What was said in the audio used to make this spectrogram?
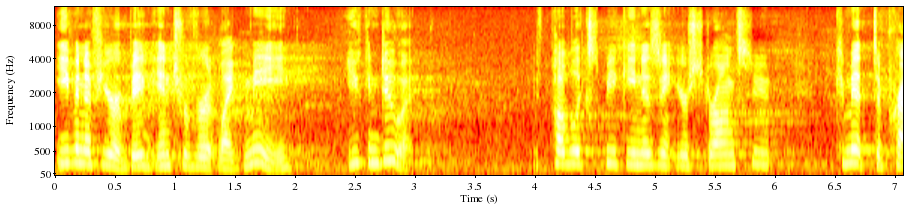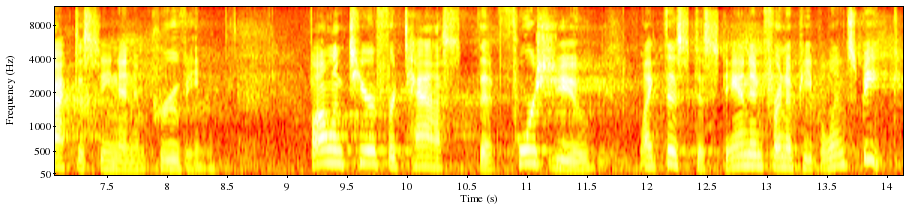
Even if you're a big introvert like me, you can do it. If public speaking isn't your strong suit, commit to practicing and improving. Volunteer for tasks that force you, like this, to stand in front of people and speak.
